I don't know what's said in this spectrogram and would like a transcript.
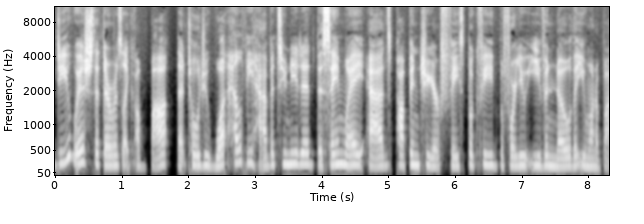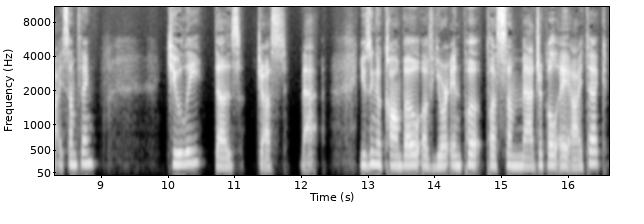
Do you wish that there was like a bot that told you what healthy habits you needed the same way ads pop into your Facebook feed before you even know that you want to buy something? Cuely does just that. Using a combo of your input plus some magical AI tech,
